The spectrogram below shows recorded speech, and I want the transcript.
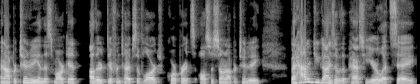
an opportunity in this market. Other different types of large corporates also saw an opportunity. But how did you guys over the past year, let's say,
